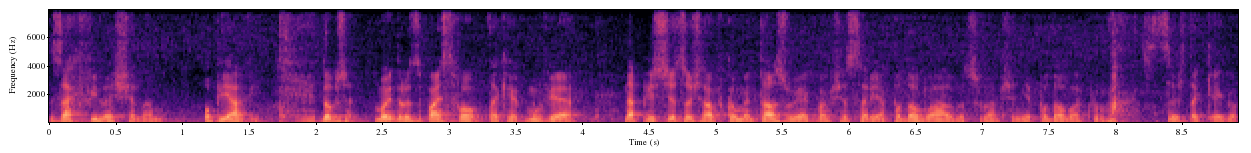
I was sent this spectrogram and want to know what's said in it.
za chwilę się nam objawi. Dobrze, moi drodzy Państwo, tak jak mówię, napiszcie coś tam w komentarzu, jak Wam się seria podoba, albo czy Wam się nie podoba, kurwa, czy coś takiego.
